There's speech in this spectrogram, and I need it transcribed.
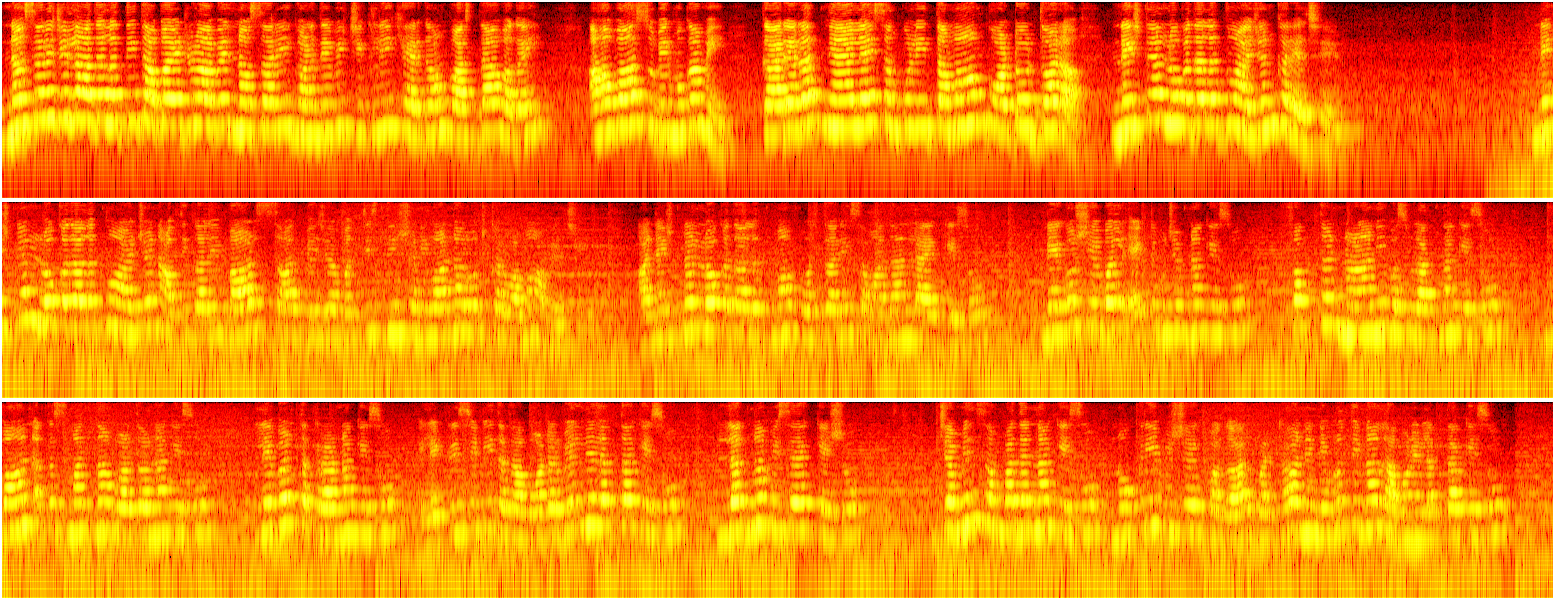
નવસારી જિલ્લા અદાલતની તાબા હેઠળ આવેલ નવસારી, ગણદેવી, ચીખલી, ખેરગામ, વાસદા વગઈ આહવા સુબીર મુકામે કાર્યરત ન્યાયાલય સંકુલની તમામ કોર્ટો દ્વારા નેશનલ લોક અદાલતનું આયોજન કરેલ છે. નેશનલ લોક અદાલતનું આયોજન આવતીકાલે બાર સાત બે હજાર પચીસની શનિવારના રોજ કરવામાં આવેલ છે. આ નેશનલ લોક અદાલતમાં ફોજદારી સમાધાન લાયક કેસો, નેગોશિયેબલ એક્ટ મુજબના કેસો ફક્ત નાણાંની વસૂલાતના કેસો, વાહન અકસ્માતના વળતરના કેસો, લેબર તકરારના કેસો, ઇલેક્ટ્રિસિટી તથા વોટર બિલને લગતા કેસો, લગ્ન વિષયક કેસો, જમીન સંપાદનના કેસો, નોકરી વિષયક પગાર ભઠ્ઠા અને નિવૃત્તિના લાભોને લગતા કેસો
